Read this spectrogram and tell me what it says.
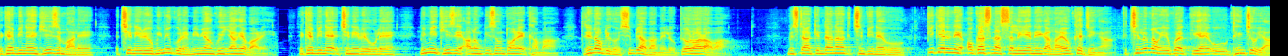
ရခိုင်ပြည်နယ်ခီးစဉ်မှာလည်းအခြေအနေတွေကိုမိမိကိုယ်တိုင်မြင်မြောင်ခွင့်ရခဲ့ပါတယ်။ရခိုင်ပြည်နယ်အခြေအနေတွေကိုလည်းမိမိခီးစဉ်အလုံးပြီးဆုံးသွားတဲ့အခါမှာသတင်းတောက်တွေကိုရှင်းပြပါမယ်လို့ပြောထားတာပါ။မစ္စတာကင်တာနာကချင်ပြည်နယ်ကိုပြီးခဲ့တဲ့နှစ်ဩဂတ်လ14ရက်နေ့ကလာရောက်ခဲ့ချိန်ကကချင်လွတ်မြောက်ရေးအဖွဲ့ KIO ထိန်းချုပ်ရာ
